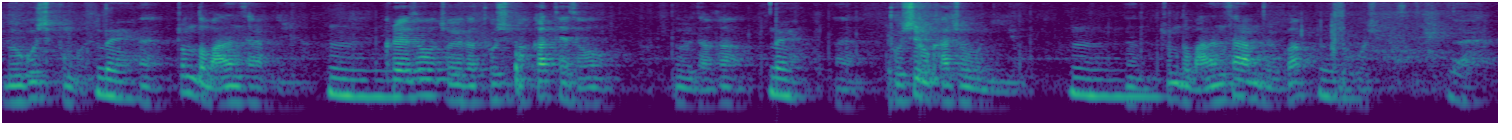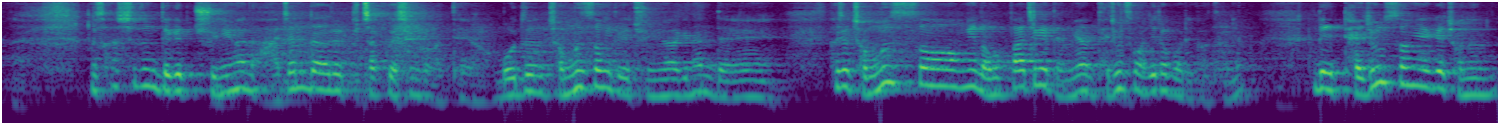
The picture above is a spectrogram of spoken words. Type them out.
놀고 싶은 거예요. 네. 좀더 많은 사람들이랑. 음, 그래서 저희가 도시 바깥에서 놀다가 네, 네, 도시로 가져온 이유. 음, 좀더 많은 사람들과 음. 놀고 싶어서. 네. 사실은 되게 중요한 아젠다를 붙잡고 계신 것 같아요. 모든 전문성이 되게 중요하긴 한데 사실 전문성에 너무 빠지게 되면 대중성을 잃어버리거든요. 근데 이 대중성에게 저는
